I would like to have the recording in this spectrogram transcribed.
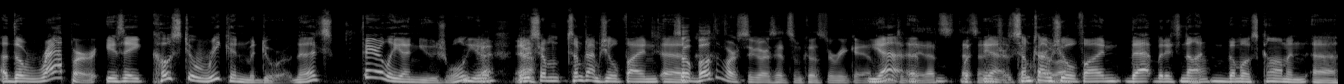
Uh, the wrapper is a Costa Rican Maduro. Now, that's fairly unusual. You know, Okay, yeah. there's some. Sometimes you'll find. Uh, so both of our cigars had some Costa Rica in yeah, them today. uh, That's that's an yeah. interesting Sometimes parallel. you'll find that, but it's not Uh-huh. the most common uh,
